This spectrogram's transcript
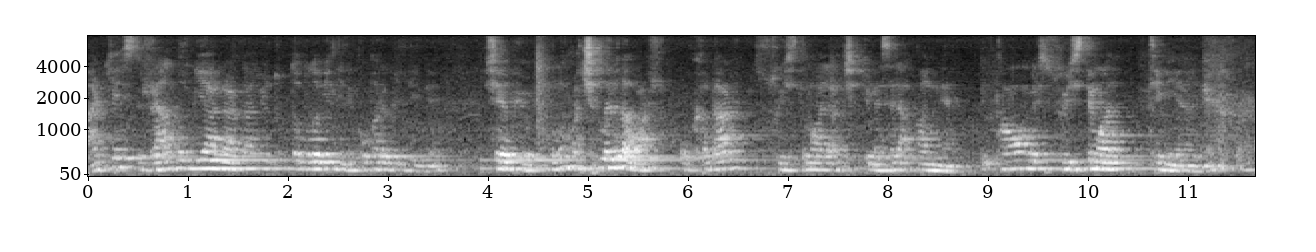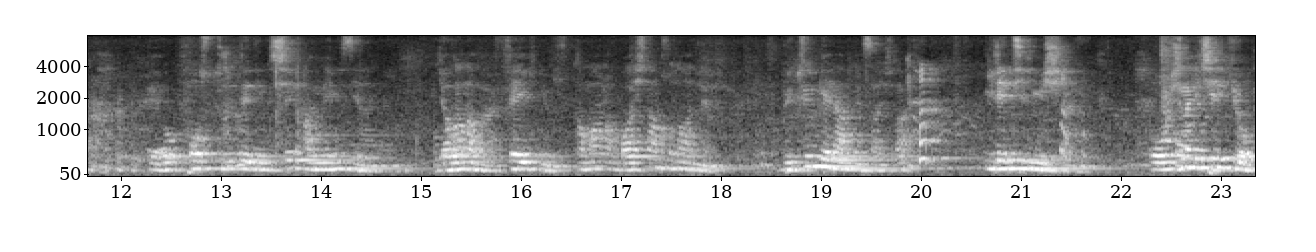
Herkes random bir yerlerden YouTube'da bulabildiğini, koparabildiğini şey yapıyor. Bunun açıkları da var. O kadar suistimale açık ki mesela anne. Tamamen bir suistimal timi yani. E, o post-truth dediğimiz şey annemiz yani. Yalan haber, fake news. Tamamen baştan sona annem. Bütün gelen mesajlar iletilmiş yani. Orijinal içerik yok.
